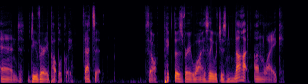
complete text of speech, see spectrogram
and do very publicly. That's it. So pick those very wisely, which is not unlike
